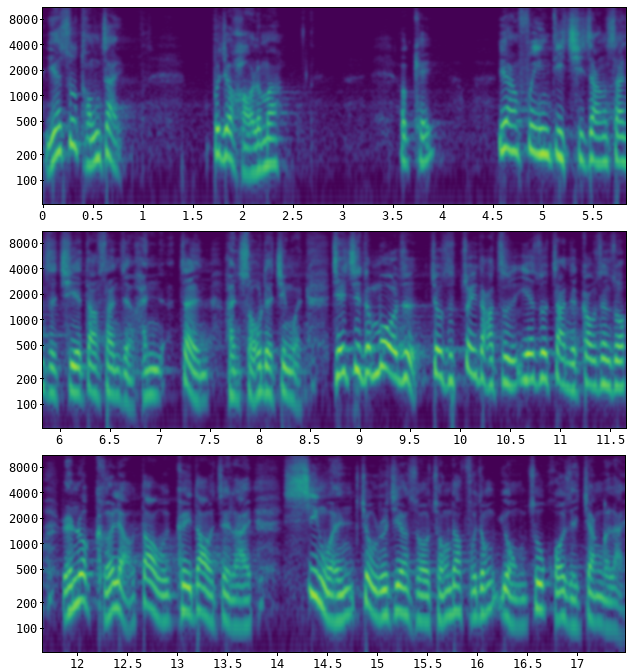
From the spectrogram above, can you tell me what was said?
耶稣同在，不就好了吗？OK，约翰福音第七章三十七到三十，很这很，熟的经文。节期的末日就是最大之日。耶稣站着高声说：“人若渴了，到可以到这来。信闻就如这样说，从他腹中涌出活水江而来。”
